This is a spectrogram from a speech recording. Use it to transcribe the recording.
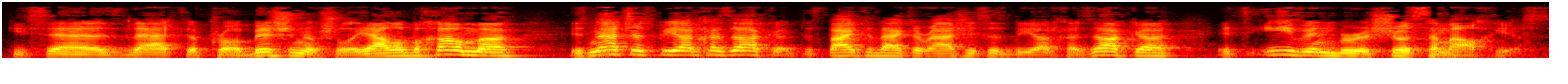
he says that the prohibition of Shalayala B'choma is not just Biyad Chazaka, despite the fact that Rashi says Biyad Chazaka, it's even Bereshus Hamalchias.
